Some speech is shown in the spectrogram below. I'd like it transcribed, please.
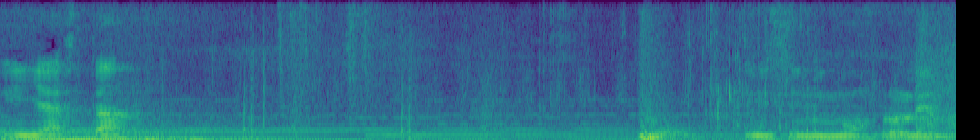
Y ya está. Y sin ningún problema.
